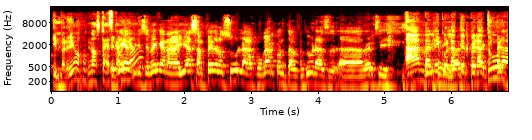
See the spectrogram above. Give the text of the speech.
Y perdió. No está descabellado. que se vengan allá a San Pedro Sula a jugar contra Honduras a ver si. Ándale, con la temperatura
